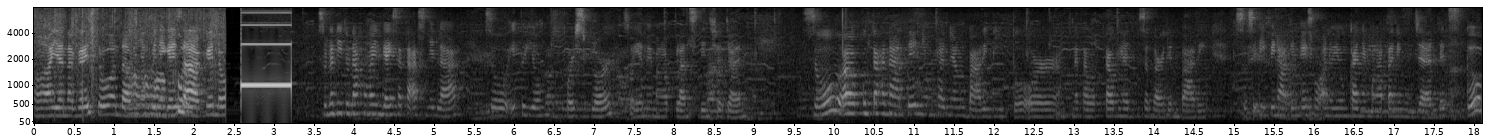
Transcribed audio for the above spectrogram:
ayan na guys. So, ang dami niyang binigay sa akin. No? So, nandito na ako ngayon guys sa taas nila. So, ito yung first floor. So, ayan may mga plants din siya dyan. So, ah, puntahan natin yung kanyang bari dito or ang tinatawag tawag nila dito sa garden bari. So, silipin natin guys kung ano yung kanyang mga tanim dyan. Let's go!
